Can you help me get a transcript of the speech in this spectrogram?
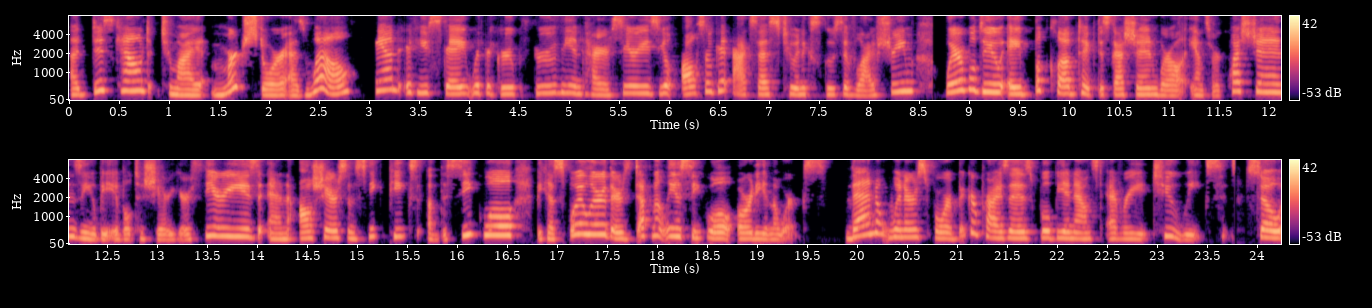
a discount to my merch store as well, and if you stay with the group through the entire series, you'll also get access to an exclusive live stream where we'll do a book club type discussion where I'll answer questions and you'll be able to share your theories. And I'll share some sneak peeks of the sequel because, spoiler, there's definitely a sequel already in the works. Then winners for bigger prizes will be announced every two weeks. So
